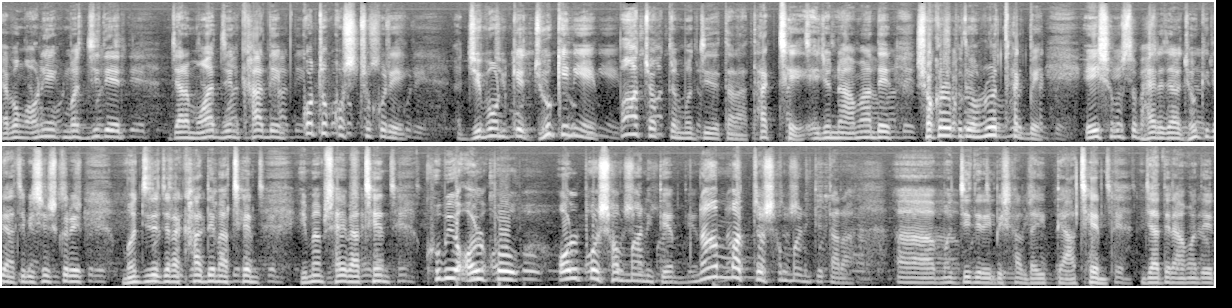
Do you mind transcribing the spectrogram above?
এবং অনেক মসজিদের যারা মোয়াজ্জিন খাদে কত কষ্ট করে জীবনকে ঝুঁকি নিয়ে পাঁচ অক্ট মসজিদে তারা থাকছে। এই জন্য আমাদের সকলের প্রতি অনুরোধ থাকবে, এই সমস্ত ভাইরা যারা ঝুঁকিতে আছে, বিশেষ করে মসজিদে যারা খাদেম আছেন, ইমাম সাহেব আছেন, খুবই অল্প অল্প সম্মানিত, নামমাত্র সম্মানিত তারা মসজিদের এই বিশাল দায়িত্বে আছেন, যাদের আমাদের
